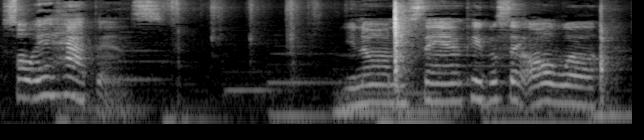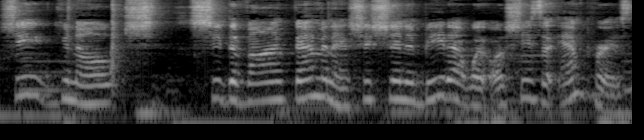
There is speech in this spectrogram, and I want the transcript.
So it happens. You know what i'm saying? People say oh well she you know she, she divine feminine. She shouldn't be that way or she's an empress.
